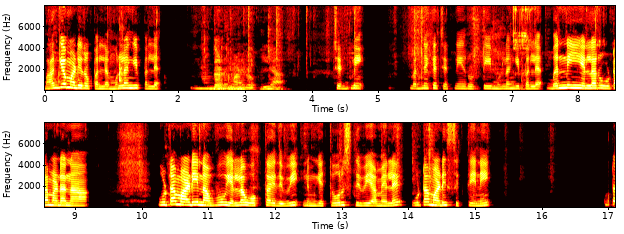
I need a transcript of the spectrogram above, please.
ಭಾಗ್ಯ ಮಾಡಿರೋ ಪಲ್ಯ ಮುಲ್ಲಂಗಿ ಪಲ್ಯ. ಸಿದ್ಧಾರ್ಥ ಮಾಡಿರೋ ಪಲ್ಯ. ಚಟ್ನಿ ಬದ್ನೆಕಾಯಿ ಚಟ್ನಿ ರೊಟ್ಟಿ ಮುಲ್ಲಂಗಿ ಪಲ್ಯ. ಬನ್ನಿ ಎಲ್ಲರೂ ಊಟ ಮಾಡೋಣ. ಊಟ ಮಾಡಿ ನಾವು ಎಲ್ಲ ಹೋಗ್ತಾ ಇದ್ದೀವಿ ನಿಮಗೆ ತೋರಿಸ್ತೀವಿ ಆಮೇಲೆ ಊಟ ಮಾಡಿ ಸಿಗ್ತೀನಿ. ಊಟ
